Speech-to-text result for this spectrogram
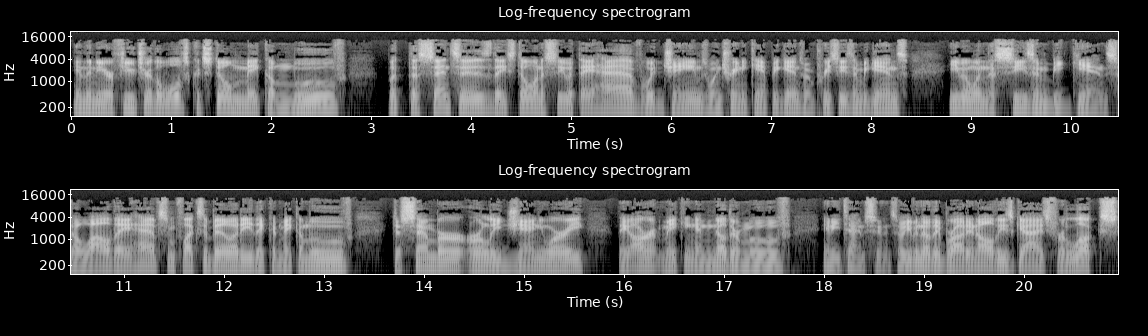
in the near future, the Wolves could still make a move. But the sense is they still want to see what they have with James when training camp begins, when preseason begins, even when the season begins. So while they have some flexibility, they could make a move December, early January. They aren't making another move anytime soon. So even though they brought in all these guys for looks,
